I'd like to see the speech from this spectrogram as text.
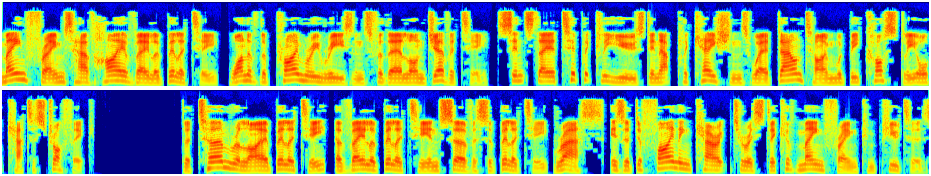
Mainframes have high availability, one of the primary reasons for their longevity, since they are typically used in applications where downtime would be costly or catastrophic. The term reliability, availability and serviceability is a defining characteristic of mainframe computers.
